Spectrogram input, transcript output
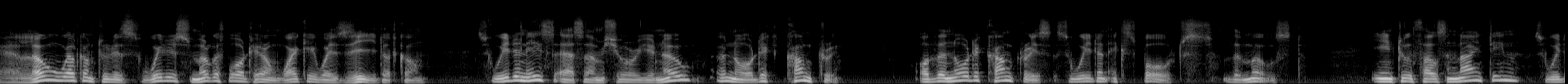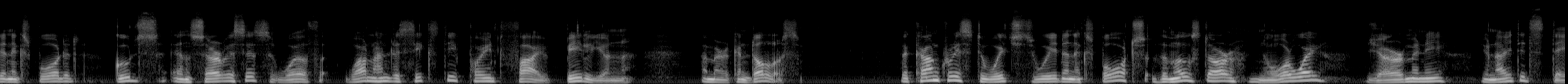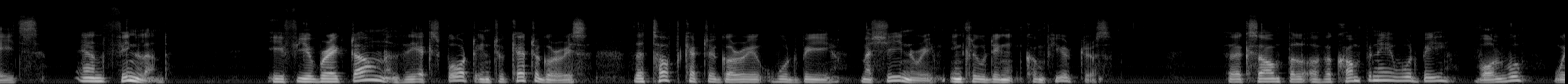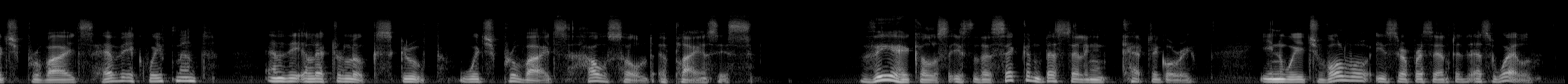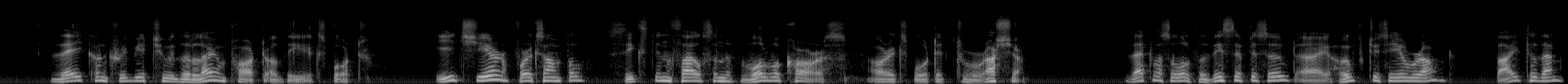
Hello and welcome to the Swedish Smorgasbord here on ykyz.com. Sweden is, as I'm sure you know, a Nordic country. Of the Nordic countries, Sweden exports the most. In 2019, Sweden exported goods and services worth 160.5 billion American dollars. The countries to which Sweden exports the most are Norway, Germany, United States, and Finland. If you break down the export into categories, the top category would be machinery, including computers. An example of a company would be Volvo, which provides heavy equipment, and the Electrolux Group, which provides household appliances. Vehicles is the second best-selling category in which Volvo is represented as well. They contribute to the lion part of the export. Each year, for example, 16,000 Volvo cars are exported to Russia. That was all for this episode. I hope to see you around. Bye till then.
